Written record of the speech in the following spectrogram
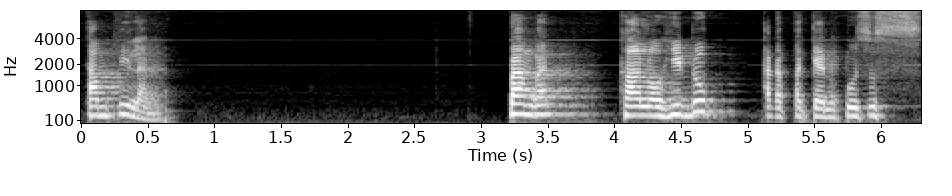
tampilan. Paham kan? Kalau hidup ada pakaian khusus.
